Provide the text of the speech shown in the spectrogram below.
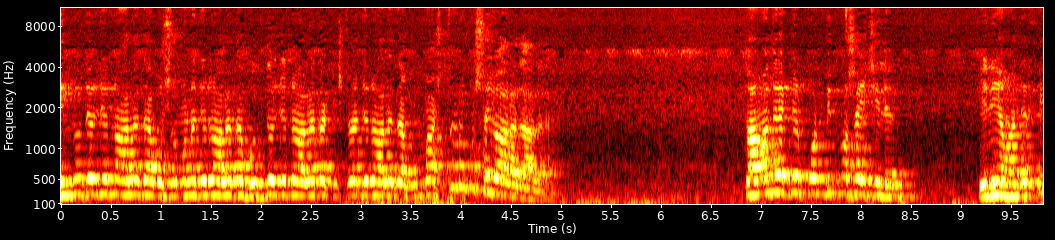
হিন্দুদের জন্য আলাদা, মুসলমানের জন্য আলাদা, বুদ্ধের জন্য আলাদা খ্রিস্টানের জন্য আলাদা, মাস্টার মশাইও আলাদা আলাদা। তো আমাদের একজন পণ্ডিত মশাই ছিলেন তিনি আমাদেরকে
